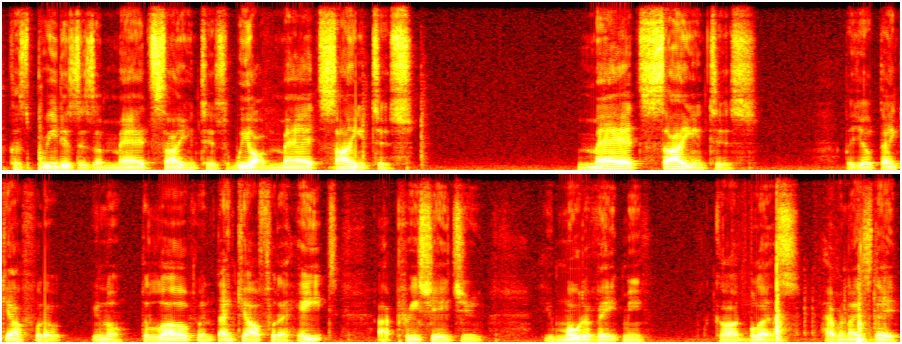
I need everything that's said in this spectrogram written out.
because breeders is a mad scientist. We are mad scientists. Mad scientists. But yo, thank y'all for the, you know, the love and thank y'all for the hate. I appreciate you. You motivate me. God bless. Have a nice day.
